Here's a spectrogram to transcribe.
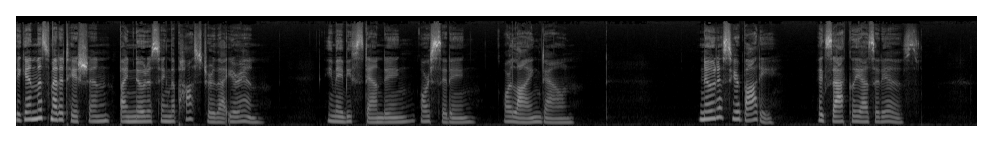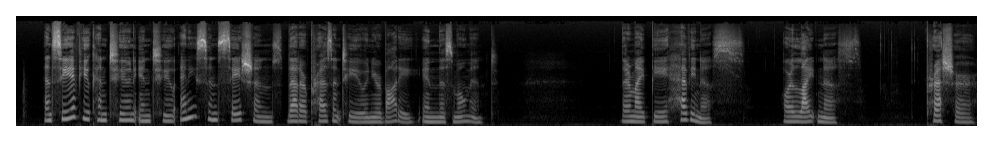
Begin this meditation by noticing the posture that you're in. You may be standing or sitting or lying down. Notice your body exactly as it is and see if you can tune into any sensations that are present to you in your body in this moment. There might be heaviness or lightness, pressure,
